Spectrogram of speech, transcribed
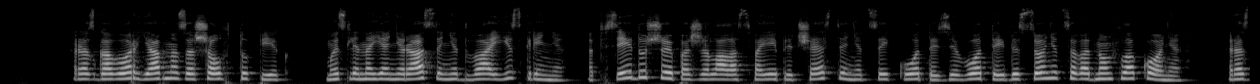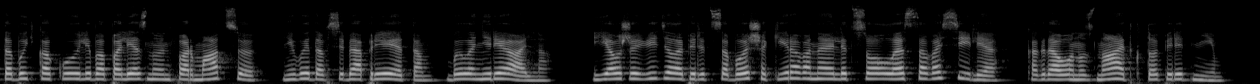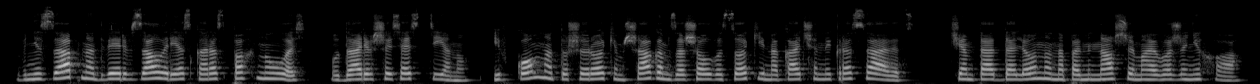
Разговор явно зашел в тупик. Мысленно я не раз и не два искренне, от всей души пожелала своей предшественнице и коты, зевоты и бессонницы в одном флаконе, Раздобыть какую-либо полезную информацию, не выдав себя при этом, было нереально. я уже видела перед собой шокированное лицо Леса Василия, когда он узнает, кто перед ним. Внезапно дверь в зал резко распахнулась, ударившись о стену, и в комнату широким шагом зашел высокий накачанный красавец, чем-то отдаленно напоминавший моего жениха.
